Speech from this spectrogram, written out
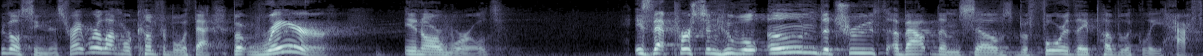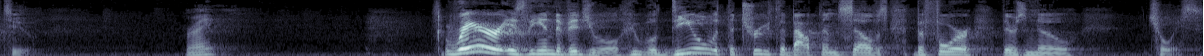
We've all seen this, right? We're a lot more comfortable with that. But rare in our world is that person who will own the truth about themselves before they publicly have to. Right? Rare is the individual who will deal with the truth about themselves before there's no choice.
